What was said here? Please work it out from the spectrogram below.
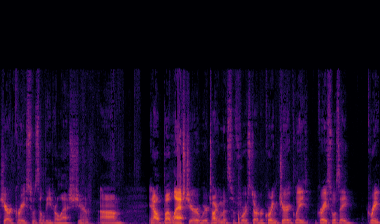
Jarrett Grace was a leader last year. Um, you know, but last year we were talking about this before we started recording. Jared Grace was a great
